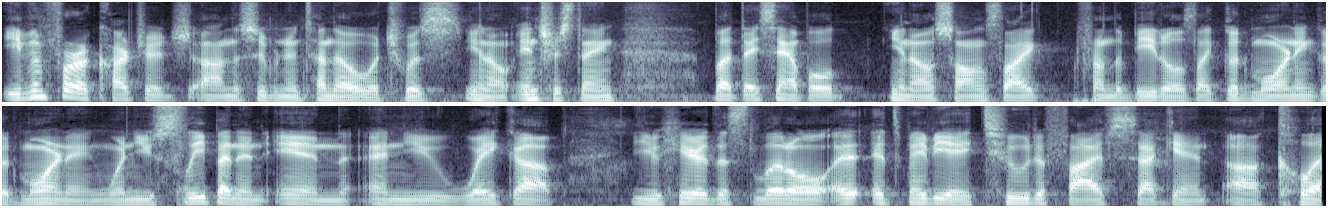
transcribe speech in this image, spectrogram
even for a cartridge on the Super Nintendo, which was you know interesting. But they sampled you know songs like from the Beatles, like "Good Morning, Good Morning." When you sleep in an inn and you wake up, you hear this little. it- It's maybe a two to five second uh, clip.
